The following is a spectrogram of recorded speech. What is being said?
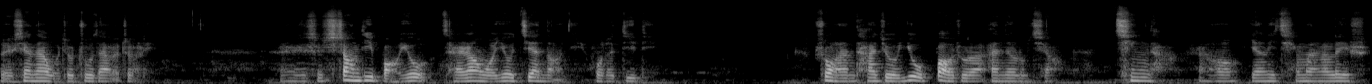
所以现在我就住在了这里。嗯，是上帝保佑，才让我又见到你，我的弟弟。说完，他就又抱住了安德鲁奇奥，亲他，然后眼里噙满了泪水。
